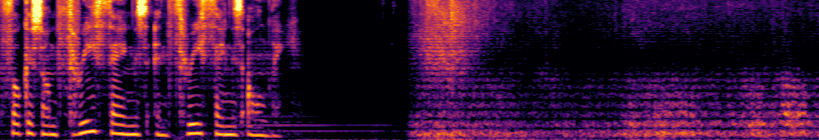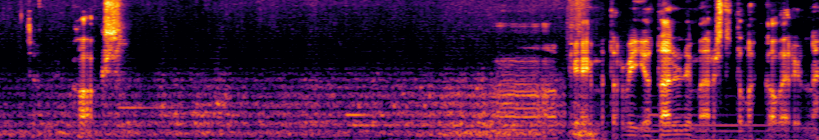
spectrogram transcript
Focus on three things and three things only. Kaksi. Okei, mä tarviin jotain ylimääräistä kaverille.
